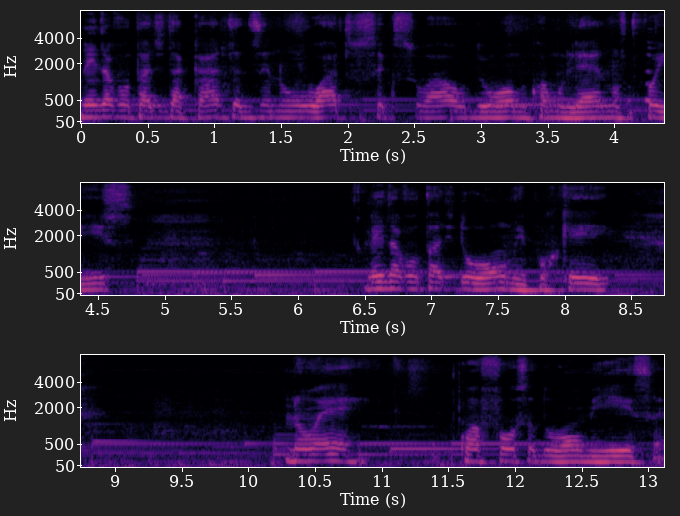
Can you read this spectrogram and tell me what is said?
Nem da vontade da carne, está dizendo o ato sexual do homem com a mulher, não foi isso nem da vontade do homem, porque não é com a força do homem esse,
